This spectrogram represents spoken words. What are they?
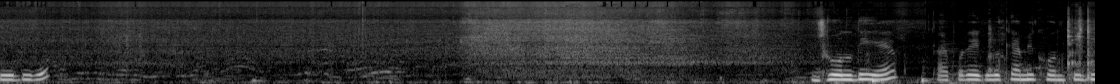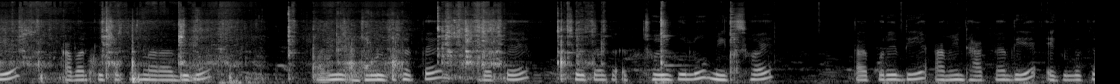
দিয়ে দিব। ঝোল দিয়ে তারপরে এগুলোকে আমি খুন্তি দিয়ে আবার কিছুক্ষণ নাড়া দিব। আমি ঝোলটার সাথে যাতে ছইগুলো মিক্স হয়, তারপরে দিয়ে আমি ঢাকনা দিয়ে এগুলোকে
